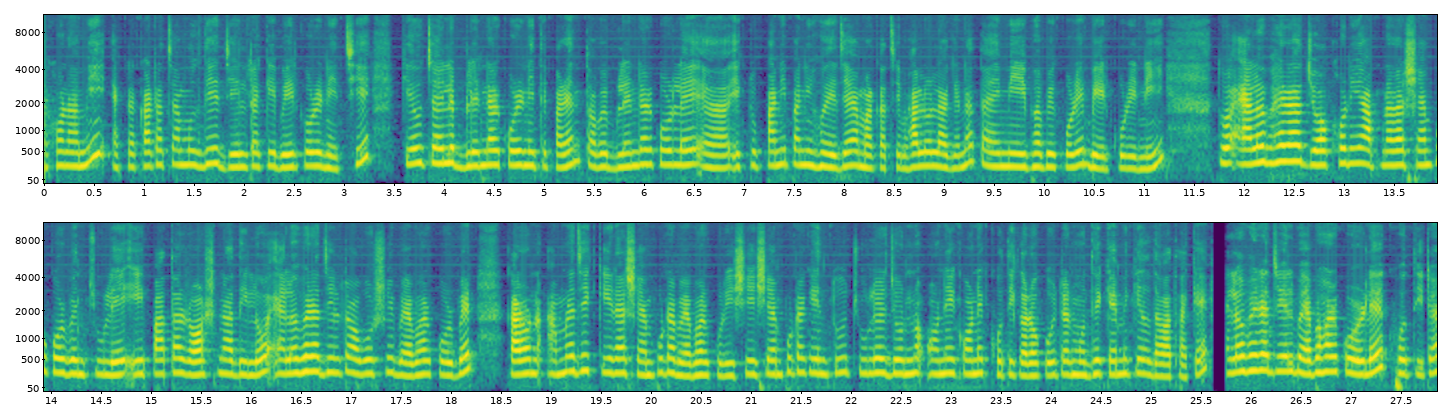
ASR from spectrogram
এখন আমি একটা কাটা চামচ দিয়ে জেলটাকে বের করে নিচ্ছি। কেউ চাইলে ব্লেন্ডার করে নিতে পারেন, তবে ব্লেন্ডার করলে একটু পানি পানি হয়ে যায়, আমার কাছে ভালো লাগে না, তাই আমি এইভাবে করে বের করে নিই। তো অ্যালোভেরা যখনই আপনারা শ্যাম্পু করবেন চুলে, এই পাতার রস না দিলেও অ্যালোভেরা জেলটা অবশ্যই ব্যবহার করবেন। কারণ আমরা যে কেনা শ্যাম্পুটা ব্যবহার করি, সেই শ্যাম্পুটা কিন্তু চুলের জন্য অনেক অনেক ক্ষতিকারক। ওইটার মধ্যে কেমিক্যাল দেওয়া থাকে। অ্যালোভেরা জেল ব্যবহার করলে ক্ষতিটা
